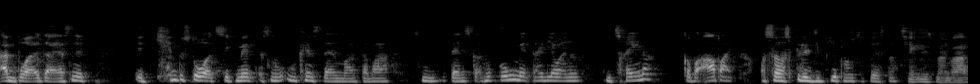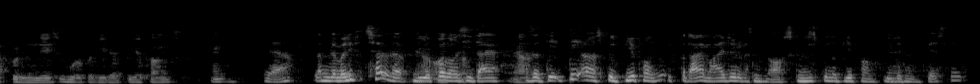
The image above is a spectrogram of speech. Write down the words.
Ej, men bror, der er sådan et, et kæmpestort segment af sådan nogle udkendt Danmark, der var sådan danskere, nogle unge mænd, der ikke laver andet. De træner, går på arbejde, og så spiller de beer pong til fester. Tænk, hvis man bare puttede næsehuer på de der beer pongs. Ikke? Ja, lad, lad mig lige fortælle her, fordi Ja, jeg prøver at undskyld. sige dig. Ja. Altså det, det at spille beer pong, ikke for dig og mig, det vil være sådan, nå, skal vi lige spille noget beer pong, fordi Ja. det er en fest, ikke?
